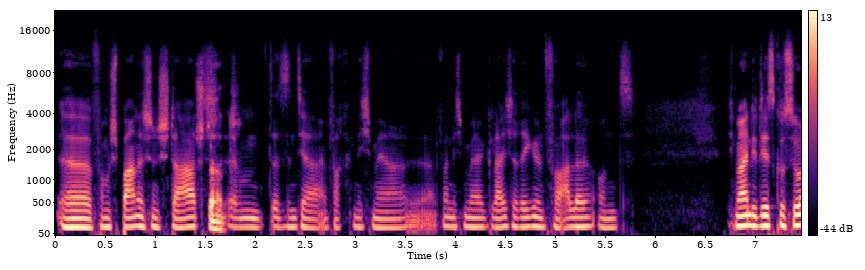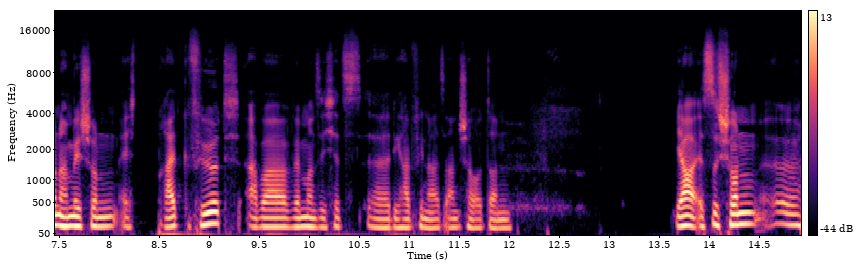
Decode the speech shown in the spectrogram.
äh, vom spanischen Staat. Staat. Ähm, das sind ja einfach nicht mehr, einfach nicht mehr gleiche Regeln für alle. Und ich meine, die Diskussion haben wir schon echt breit geführt, aber wenn man sich jetzt äh, die Halbfinals anschaut, dann ja, ist es schon, äh,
